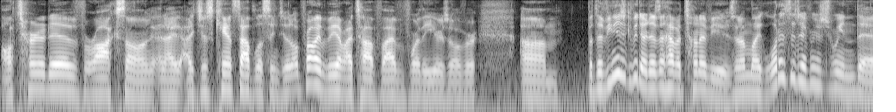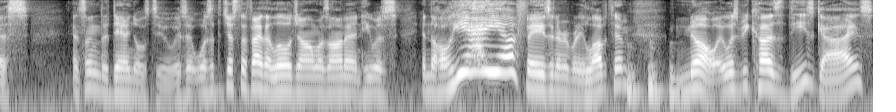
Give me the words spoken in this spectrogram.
alternative rock song. And I, I just can't stop listening to it. It'll probably be on my top five before the year's over. Um, but the music video doesn't have a ton of views. And I'm like, what is the difference between this and something the Daniels do? Is it was it just the fact that Lil Jon was on it and he was in the whole yeah yeah phase and everybody loved him? no, it was because these guys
